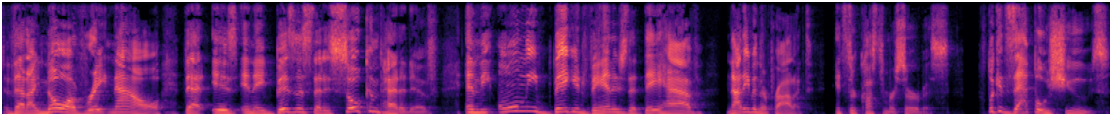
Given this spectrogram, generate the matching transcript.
that I know of right now that is in a business that is so competitive, and the only big advantage that they have, not even their product, it's their customer service. Look at Zappos shoes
